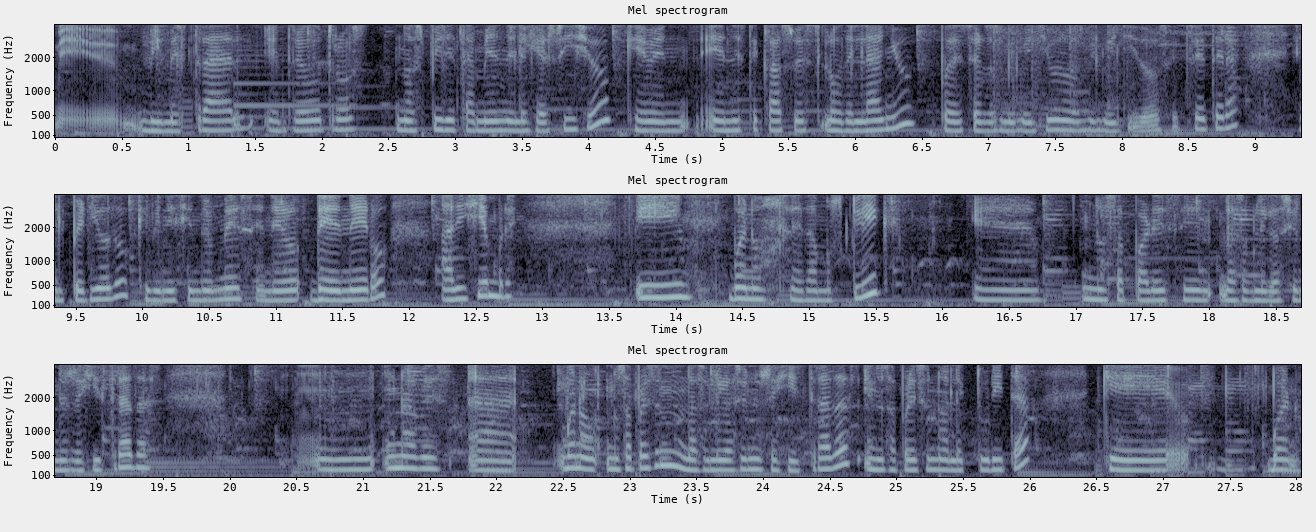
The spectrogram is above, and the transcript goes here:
eh, bimestral, entre otros. Nos pide también el ejercicio, que en, este caso es lo del año, puede ser 2021, 2022, etcétera. El periodo, que viene siendo el mes de enero a diciembre. Y bueno, le damos clic, eh, nos aparecen las obligaciones registradas. Mm, una vez, ah, bueno, nos aparecen las obligaciones registradas y nos aparece una lecturita que, bueno,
